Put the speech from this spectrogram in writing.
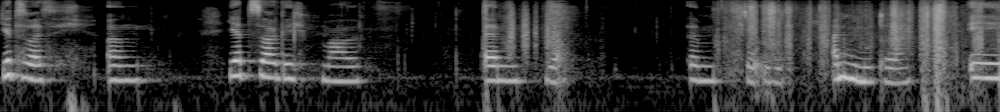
jetzt weiß ich. Ähm, jetzt sage ich mal. Ähm, ja. Ähm, so es. Eine Minute lang. E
